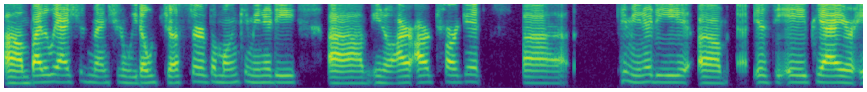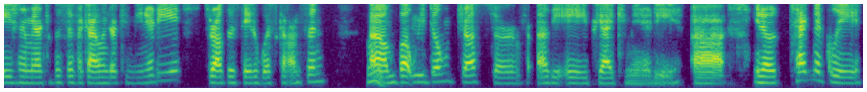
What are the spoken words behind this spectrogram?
Um, by the way, I should mention we don't just serve the Hmong community. Um, you know, our, our target uh, community um, is the AAPI or Asian American Pacific Islander community throughout the state of Wisconsin. Oh. Um, but we don't just serve uh, the AAPI community. Uh, you know, technically,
